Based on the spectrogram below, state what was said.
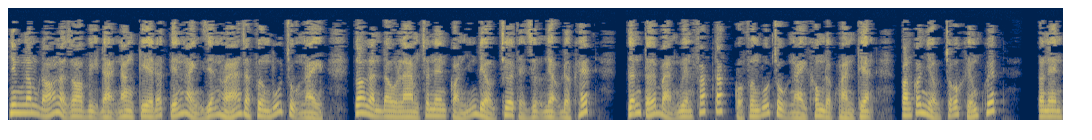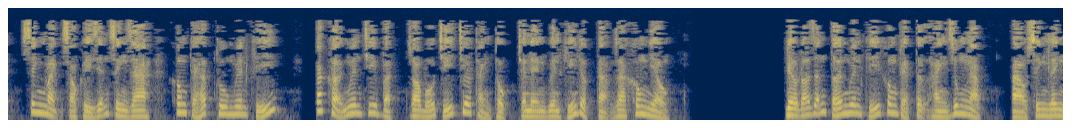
Nhưng năm đó là do vị đại năng kia đã tiến hành diễn hóa ra phương vũ trụ này, do lần đầu làm cho nên còn những điều chưa thể dự liệu được hết, dẫn tới bản nguyên pháp tắc của phương vũ trụ này không được hoàn thiện, còn có nhiều chỗ khiếm khuyết. Cho nên, sinh mệnh sau khi diễn sinh ra không thể hấp thu nguyên khí. Các khởi nguyên chi vật do bố trí chưa thành thục cho nên nguyên khí được tạo ra không nhiều điều đó dẫn tới nguyên khí không thể tự hành dung nạp vào sinh linh,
